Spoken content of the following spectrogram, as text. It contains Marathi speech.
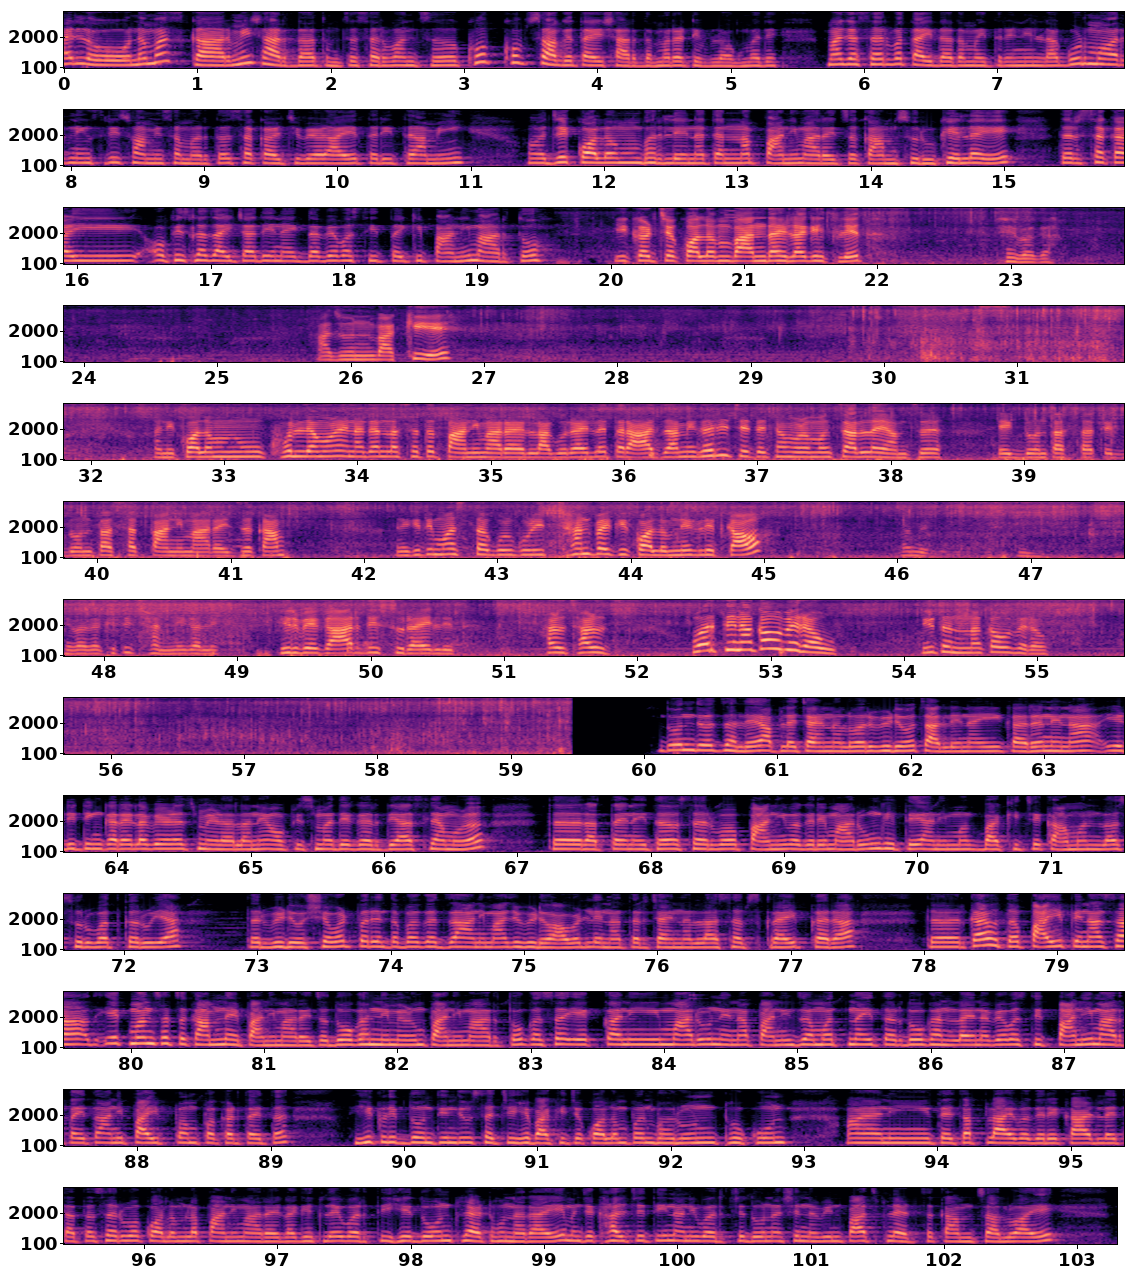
हॅलो नमस्कार. मी शारदा तुमचं सर्वांचं खूप खूप स्वागत आहे शारदा मराठी ब्लॉगमध्ये. माझ्या सर्व ताईदादा मैत्रिणींना गुड मॉर्निंग श्री स्वामी समर्थ. सकाळची वेळ आहे तर इथं आम्ही जे कॉलम भरले ना त्यांना पाणी मारायचं काम सुरू केलं आहे तर सकाळी ऑफिसला जायच्या आधी ना एकदा व्यवस्थितपैकी पाणी मारतो. इकडचे कॉलम बांधायला घेतलेत. हे बघा. अजून बाकी आहे. आणि कॉलम खोलल्यामुळे ना त्यांना सतत पाणी मारायला लागू राहिलं. तर आज आम्ही घरीच आहे त्याच्यामुळे मग चाललं आहे आमचं. एक दोन तासात एक दोन तासात पाणी मारायचं काम. आणि किती मस्त गुळगुळीत छानपैकी कॉलम निघलेत का हो? हे बघा किती छान निघाले. हिरवेगार दिसू राहिलेत. हळूच हळूच. वरती नका उभे राहू. इथून नका उभे राहू. दोन दिवस झाले आपल्या चॅनलवर व्हिडिओ चालले नाही. कारण आहे ना एडिटिंग करायला वेळच मिळाला नाही. ऑफिसमध्ये गर्दी असल्यामुळं. तर आत्ता आहे ना इथं सर्व पाणी वगैरे मारून घेते आणि मग बाकीचे कामांना सुरुवात करूया. तर व्हिडिओ शेवटपर्यंत बघत जा आणि माझे व्हिडिओ आवडले ना तर चॅनलला सबस्क्राईब करा. तर काय होतं पाईप आहे ना असा एक माणसाचं काम नाही पाणी मारायचं. दोघांनी मिळून पाणी मारतो. कसं एकाने मारून आहे ना पाणी जमत नाही तर दोघांना आहे ना व्यवस्थित पाणी मारता येतं आणि पाईप पण पकडता येतं. ही क्लिप दोन तीन दिवसाची हे बाकीचे कॉलम पण भरून ठोकून आणि त्याचा प्लाय वगैरे काढलं आहेत आता सर्व कॉलमला पाणी मारायला घेतलं आहे वरती हे दोन फ्लॅट होणार आहे. म्हणजे खालचे तीन आणि वरचे दोन असे नवीन पाच फ्लॅटचं काम चालू आहे.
